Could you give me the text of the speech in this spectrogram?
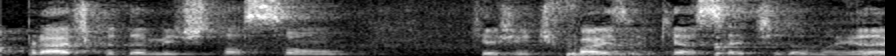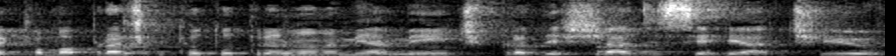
prática da meditação que a gente faz aqui às sete da manhã, que é uma prática que eu estou treinando a minha mente para deixar de ser reativo,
